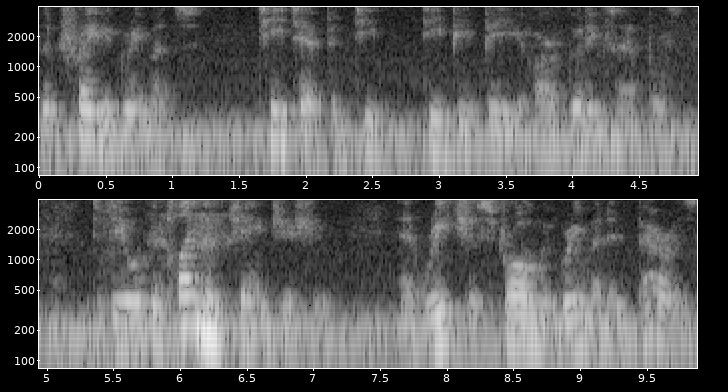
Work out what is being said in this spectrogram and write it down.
The trade agreements, TTIP and TPP, are good examples to deal with the climate change issue and reach a strong agreement in Paris.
